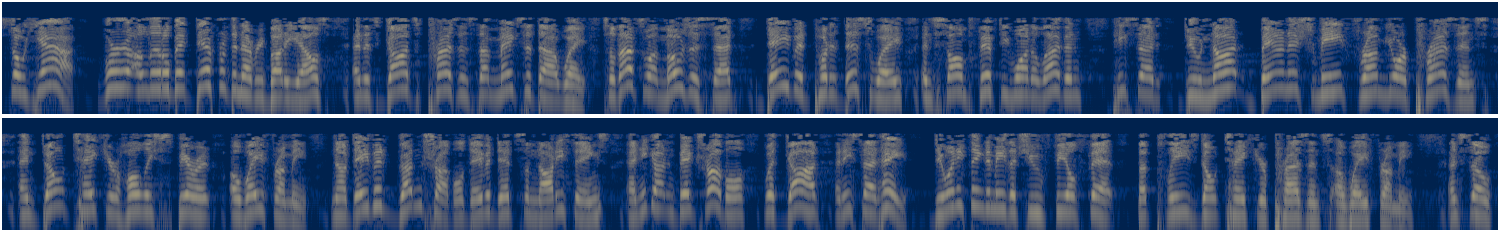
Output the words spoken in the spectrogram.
So yeah, we're a little bit different than everybody else, and it's God's presence that makes it that way. So that's what Moses said. David put it this way in Psalm 51:11. He said, "Do not banish me from your presence, and don't take your Holy Spirit away from me." Now David got in trouble. David did some naughty things, and he got in big trouble with God, and he said, "Hey, do anything to me that you feel fit, but please don't take your presence away from me." And so,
